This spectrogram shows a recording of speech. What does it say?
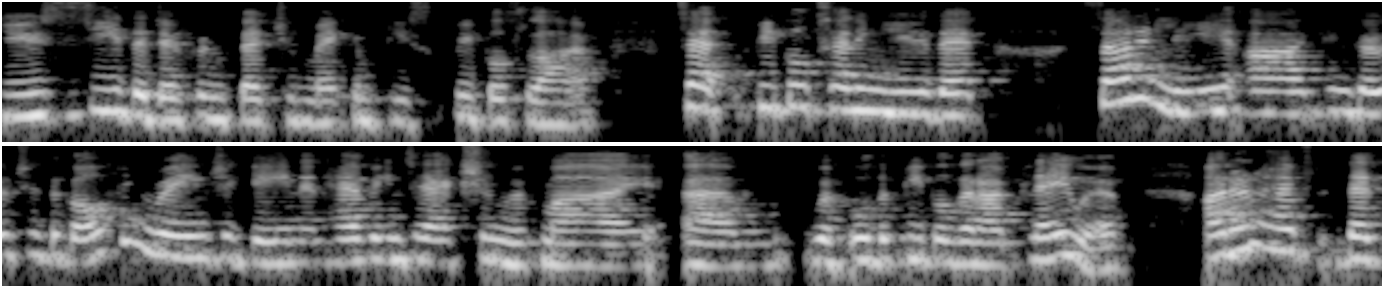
you see the difference that you make in people's life. People telling you that suddenly I can go to the golfing range again and have interaction with my um, with all the people that I play with. I don't have that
